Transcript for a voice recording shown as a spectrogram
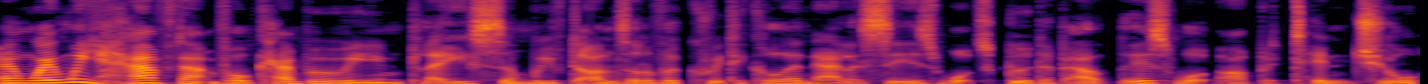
And when we have that vocabulary in place and we've done sort of a critical analysis, what's good about this, what are potential,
